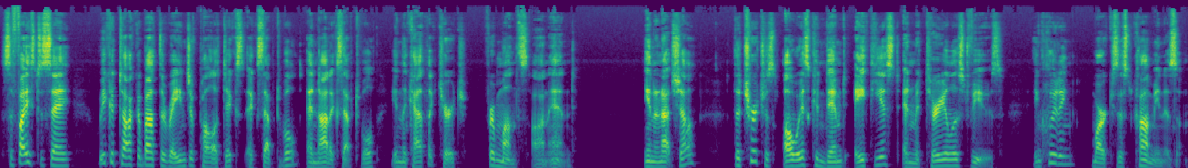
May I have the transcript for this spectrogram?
suffice to say we could talk about the range of politics acceptable and not acceptable in the Catholic Church for months on end. In a nutshell, the Church has always condemned atheist and materialist views, including Marxist communism.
